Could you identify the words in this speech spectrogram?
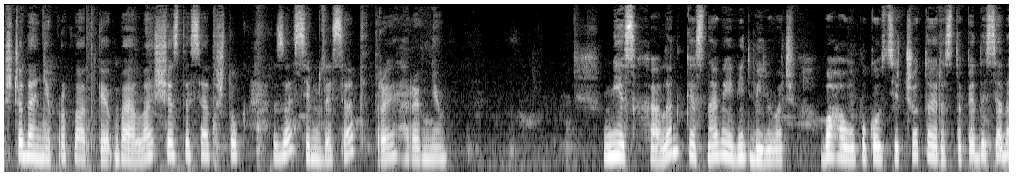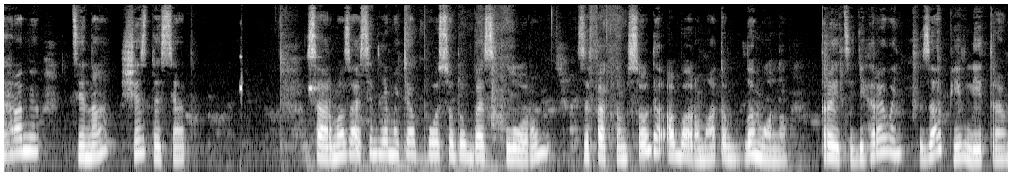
Щоденні прокладки Белла 60 штук за 73 гривні. Міс Хелен кисневий відбілювач. Вага в упаковці 450 грамів, ціна 60. Сарма засіб для миття посуду без хлору з ефектом соди або ароматом лимону 30 гривень за пів літра.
